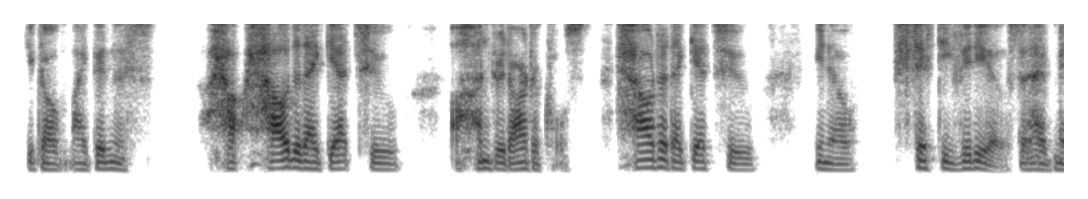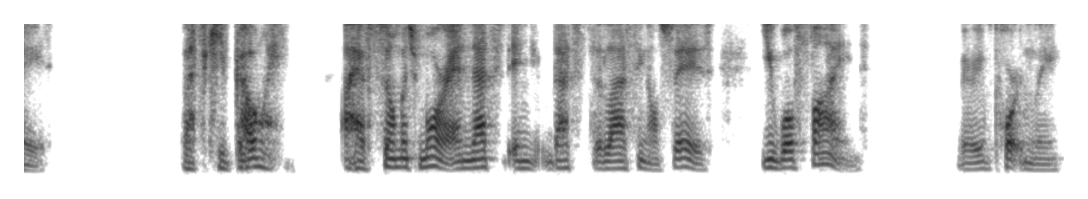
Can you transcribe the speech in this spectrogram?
you go my goodness how how did i get to 100 articles? How did i get to you know 50 videos that i've made? Let's keep going i have so much more and that's and that's the last thing i'll say is you will find very importantly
